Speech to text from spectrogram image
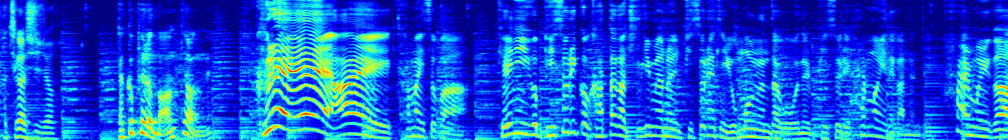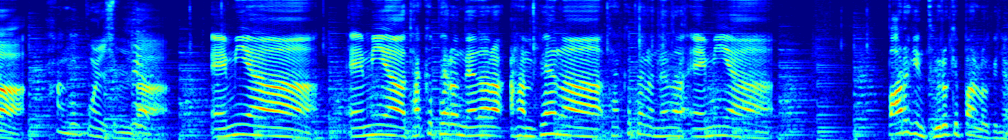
같이 가시죠 다크페럿 나한테 왔네. 그래 아이 가만 있어봐 괜히 이거 빗소리 거 갖다가 죽이면은 빗소리한테 욕먹는다고 오늘 빗소리 할머니네 갔는데. 할머니가 한국 분이십니다. 에미야 에미야 다크페럿 내놔라 한 페나 다크페럿 내놔라 에미야. 빠르긴 더럽게 빨라 그냥.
